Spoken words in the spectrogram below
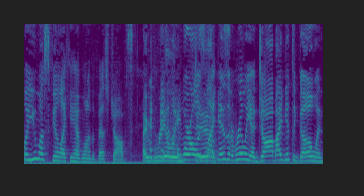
Well, you must feel like you have one of the best jobs. I really in the world do. is like, is it really a job? I get to go and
